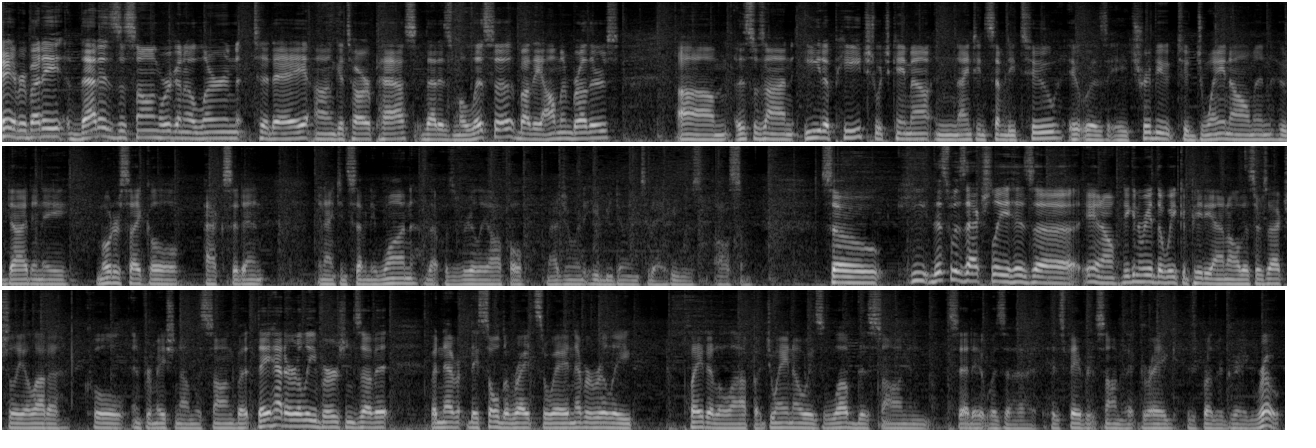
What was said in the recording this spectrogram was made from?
Hey everybody, that is the song we're going to learn today on Guitar Pass. That is Melissa by the Allman Brothers. Um, this was on Eat a Peach, which came out in 1972. It was a tribute to Duane Allman, who died in a motorcycle accident in 1971. That was really awful. Imagine what he'd be doing today. He was awesome. So he, this was actually his, uh, you know, you can read the Wikipedia on all this. There's actually a lot of cool information on this song, but they had early versions of it, but never, they sold the rights away, never really played it a lot, but Duane always loved this song and said it was uh, his favorite song that Gregg, his brother Gregg, wrote.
